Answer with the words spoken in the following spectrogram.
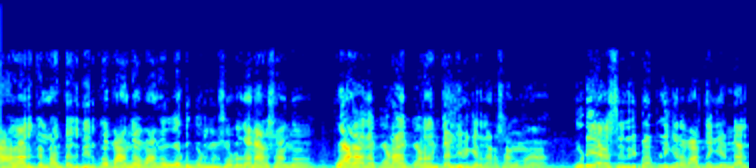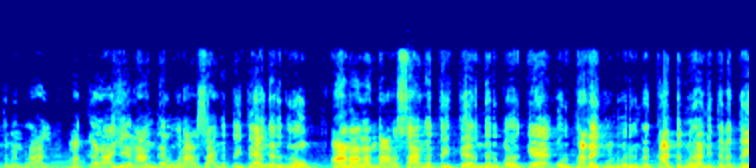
யார் யாருக்கெல்லாம் தகுதி இருக்கோ வாங்க வாங்க ஓட்டு போடுங்கன்னு சொல்றதுதான் அரசாங்கம். போடாத போடாத போடாதுன்னு தள்ளி வைக்கிறது அரசாங்கமா? குடியரசு ரிபப்ளிக்கிற வார்த்தைக்கு என்ன அர்த்தம் என்றால் மக்களாகிய நாங்கள் ஒரு அரசாங்கத்தை தேர்ந்தெடுக்கிறோம். ஆனால் அந்த அரசாங்கத்தை தேர்ந்தெடுப்பதற்கே ஒரு தடை கொண்டு வருகின்ற காட்டுமிராண்டித்தனத்தை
